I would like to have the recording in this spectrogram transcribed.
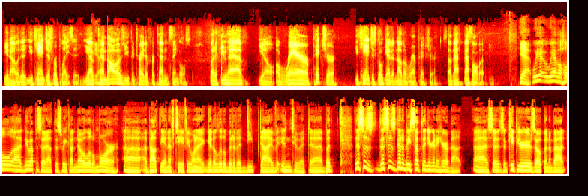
You know, that you can't just replace it. You have ten dollars, you can trade it for ten singles. But if you have, you know, a rare picture, you can't just go get another rare picture. So that that's all that means. Yeah, we we have a whole uh, new episode out this week on Know a Little More uh, about the NFT. If you want to get a little bit of a deep dive into it, uh, but this is this is going to be something you're going to hear about. Uh, so so keep your ears open about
